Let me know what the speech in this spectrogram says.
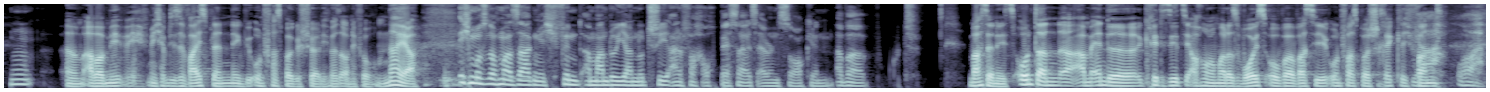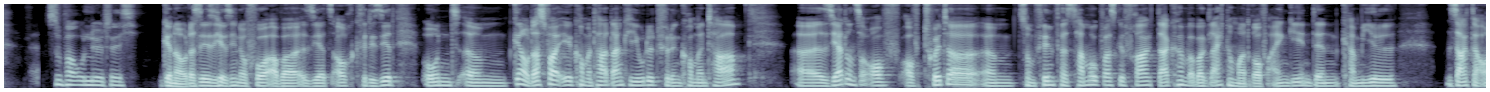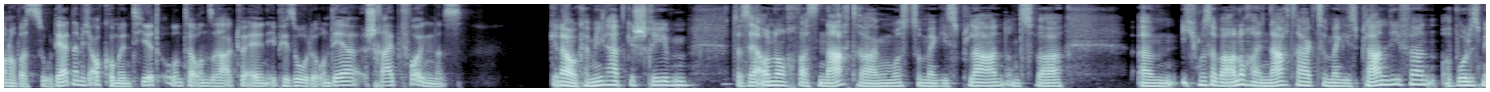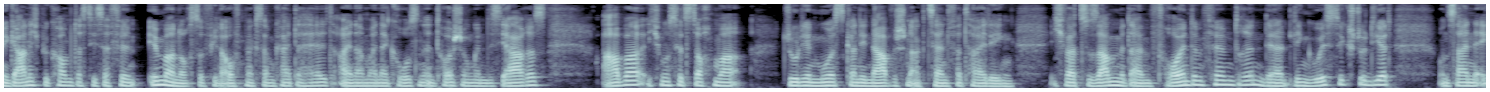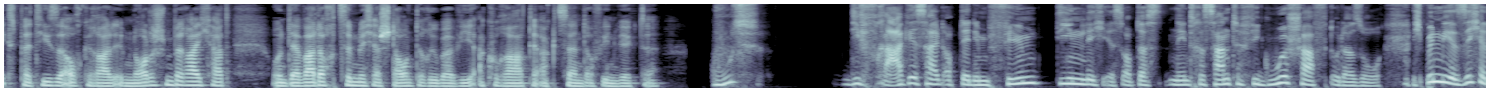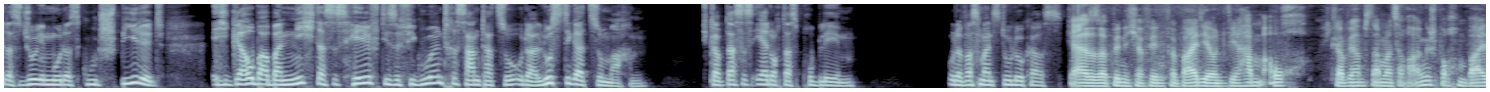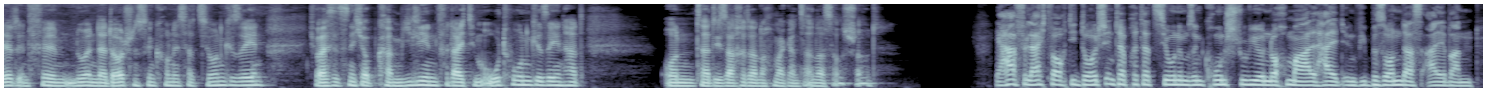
Hm. Ähm, aber mich, mich haben diese Weißblenden irgendwie unfassbar gestört. Ich weiß auch nicht warum. Naja, Ich muss noch mal sagen, ich finde Armando Iannucci einfach auch besser als Aaron Sorkin. Aber gut. macht ja nichts. Und dann äh, am Ende kritisiert sie auch noch mal das Voice-Over, was sie unfassbar schrecklich fand. Ja, boah, super unnötig. Genau, das lese ich jetzt nicht noch vor, aber sie hat es auch kritisiert. Und ähm, genau, das war ihr Kommentar. Danke, Judith, für den Kommentar. Äh, sie hat uns auch auf, auf Twitter ähm, zum Filmfest Hamburg was gefragt. Da können wir aber gleich noch mal drauf eingehen, denn Camille sagt da auch noch was zu. Der hat nämlich auch kommentiert unter unserer aktuellen Episode und der schreibt folgendes. Genau, Camille hat geschrieben, dass er auch noch was nachtragen muss zu Maggies Plan. Und zwar, ähm, ich muss aber auch noch einen Nachtrag zu Maggies Plan liefern, obwohl es mir gar nicht bekommt, dass dieser Film immer noch so viel Aufmerksamkeit erhält. Einer meiner großen Enttäuschungen des Jahres. Aber ich muss jetzt doch mal Julian Moores skandinavischen Akzent verteidigen. Ich war zusammen mit einem Freund im Film drin, der Linguistik studiert und seine Expertise auch gerade im nordischen Bereich hat. Und der war doch ziemlich erstaunt darüber, wie akkurat der Akzent auf ihn wirkte. Gut. Die Frage ist halt, ob der dem Film dienlich ist, ob das eine interessante Figur schafft oder so. Ich bin mir sicher, dass Julian Moore das gut spielt. Ich glaube aber nicht, dass es hilft, diese Figur interessanter zu oder lustiger zu machen. Ich glaube, das ist eher doch das Problem. Oder was meinst du, Lukas? Ja, also da bin ich auf jeden Fall bei dir. Und wir haben auch, ich glaube, wir haben es damals auch angesprochen, beide den Film nur in der deutschen Synchronisation gesehen. Ich weiß jetzt nicht, ob Chameleon vielleicht im O-Ton gesehen hat und da die Sache dann nochmal ganz anders ausschaut. Ja, vielleicht war auch die deutsche Interpretation im Synchronstudio noch mal halt irgendwie besonders albern.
